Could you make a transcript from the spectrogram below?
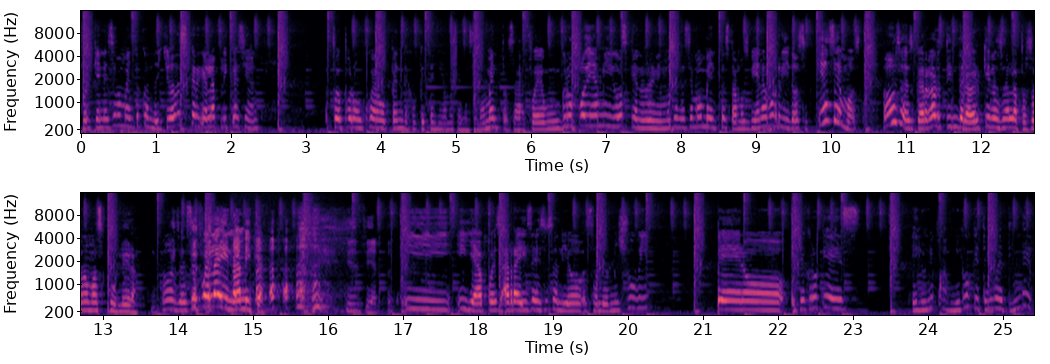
porque en ese momento cuando yo descargué la aplicación, fue por un juego pendejo que teníamos en ese momento. O sea, fue un grupo de amigos que nos reunimos en ese momento, estamos bien aburridos. ¿Qué hacemos? Vamos a descargar Tinder a ver quién es la persona más culera. Entonces, esa fue la dinámica. es cierto. Y, y, ya, pues a raíz de eso salió, salió mi Shubi. Pero yo creo que es el único amigo que tengo de Tinder.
